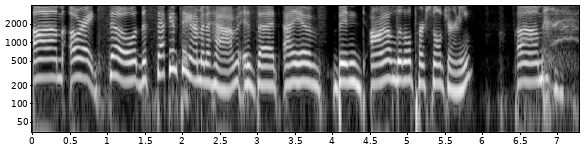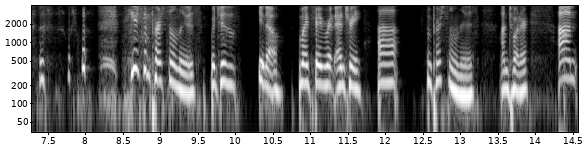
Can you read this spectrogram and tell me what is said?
Um, all right. So the second thing I'm going to have is that I have been on a little personal journey. Um, here's some personal news, which is, you know, my favorite entry. Uh, some personal news on Twitter. Um,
